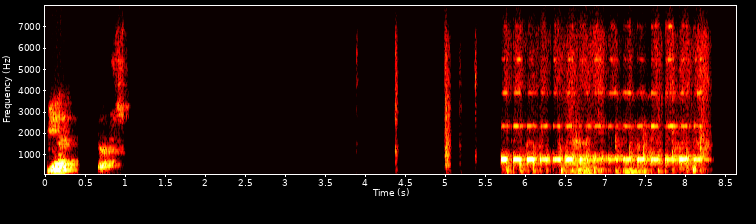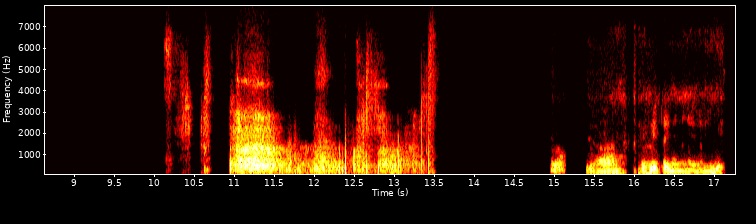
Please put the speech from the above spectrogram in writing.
Bien, 2. Ya.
